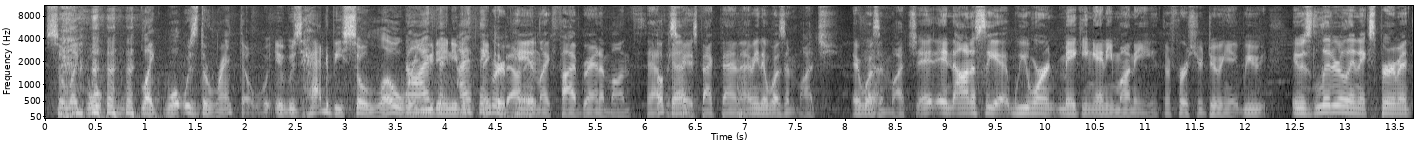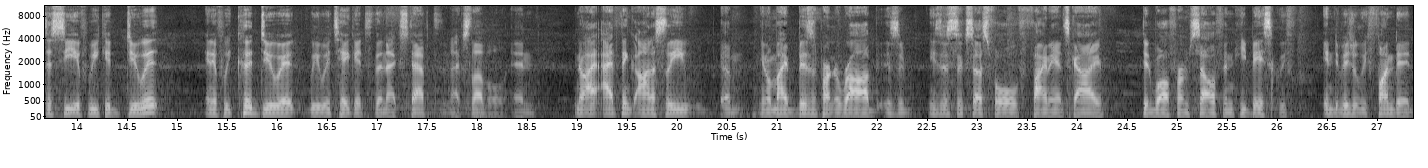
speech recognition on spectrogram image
So like what like what was the rent though? It was had to be so low where No, you I didn't think, even I think think we were paying it. like five grand a month to have the space back then. I mean, it wasn't much. It wasn't much. And, and honestly, uh, we weren't making any money the first year doing it. We it was literally an experiment to see if we could do it, and if we could do it, we would take it to the next step, to the next level. And you know, I, I think honestly, um, you know, my business partner Rob is a he's a successful finance guy, did well for himself, and he basically individually funded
